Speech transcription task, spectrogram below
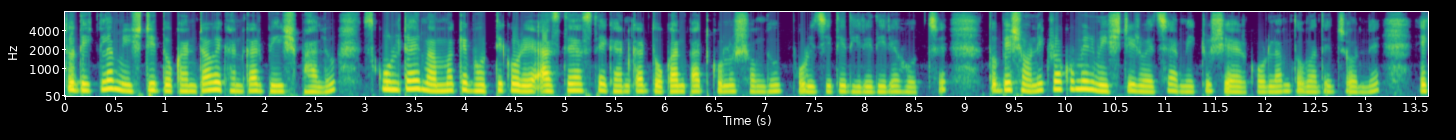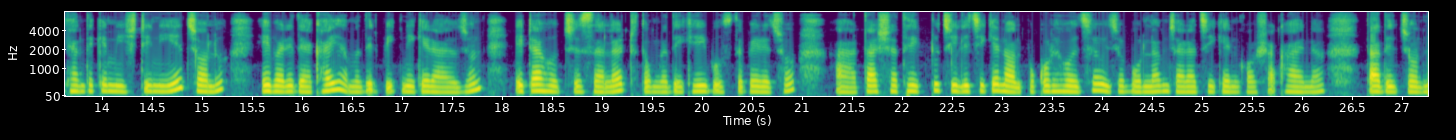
তো দেখলাম মিষ্টির দোকানটাও এখানকার বেশ ভালো। স্কুলটায় মাম্মাকে ভর্তি করে আস্তে আস্তে এখানকার দোকানপাটগুলোর সঙ্গেও পরিচিতি ধীরে ধীরে হচ্ছে। তো বেশ অনেক রকমের মিষ্টি রয়েছে, আমি একটু শেয়ার করলাম তোমাদের জন্যে। এখান থেকে মিষ্টি নিয়ে চলো, এবারে দেখাই আমাদের পিকনিকের আয়োজন। এটা হচ্ছে স্যালাড তোমরা দেখেই বুঝতে পেরেছ। আর তার সাথে একটু চিলি চিকেন অল্প করে হয়েছে। ওই যে বললাম, যারা চিকেন কষা খায় না, তাদের জন্য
